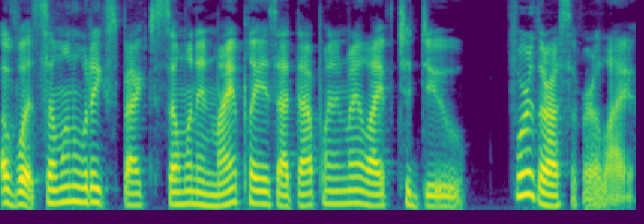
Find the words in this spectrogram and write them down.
of what someone would expect someone in my place at that point in my life to do for the rest of her life.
